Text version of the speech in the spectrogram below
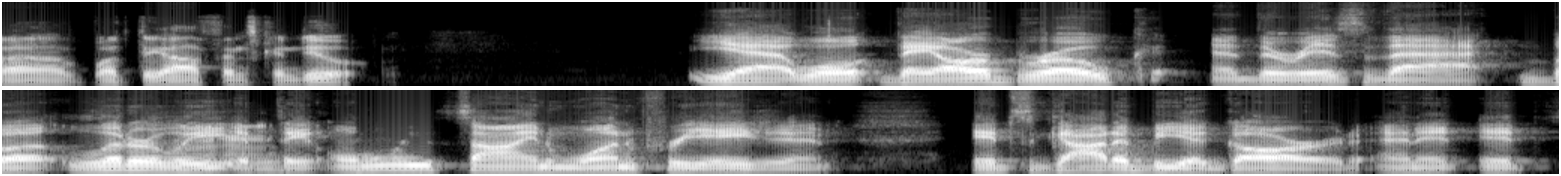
uh, what the offense can do. Yeah, well, they are broke, and there is that. But literally, mm-hmm. if they only sign one free agent, it's got to be a guard, and it it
